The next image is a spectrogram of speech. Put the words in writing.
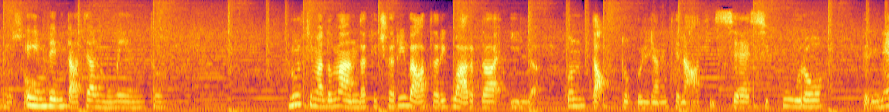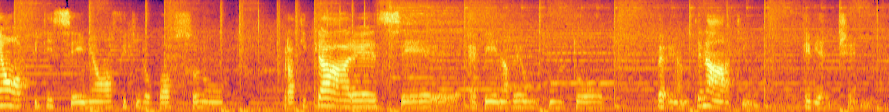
non so. E inventate al momento. L'ultima domanda che ci è arrivata riguarda il contatto con gli antenati, se è sicuro per i neofiti, se i neofiti lo possono praticare, se è bene avere un culto per gli antenati e via dicendo.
